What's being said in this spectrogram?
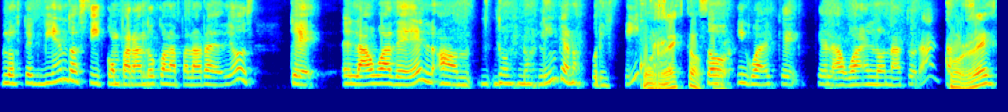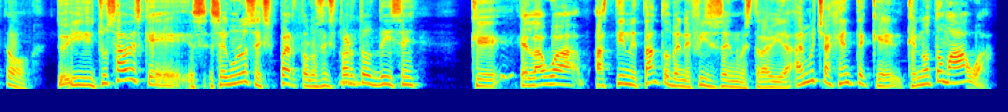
lo estoy viendo así comparando con la palabra de Dios que el agua de él um, nos, limpia, nos purifica. Correcto. igual que, que, el agua en lo natural. Correcto. Y tú sabes que según los expertos, los expertos dicen que el agua tiene tantos beneficios en nuestra vida. Hay mucha gente que, no toma agua.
